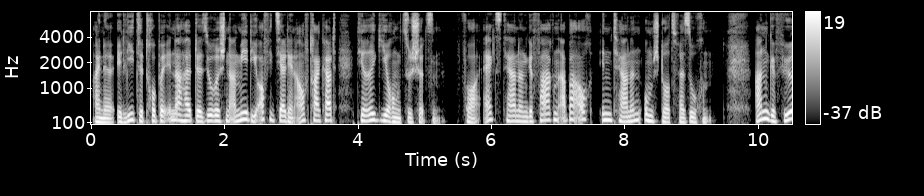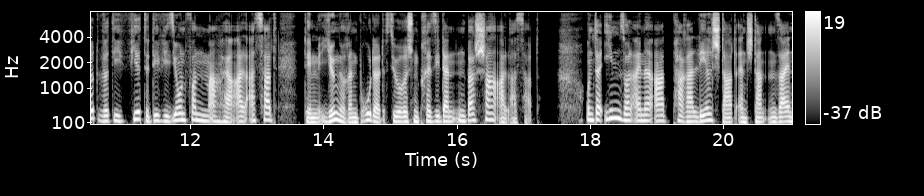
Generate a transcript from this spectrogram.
eine Elitetruppe innerhalb der syrischen Armee, die offiziell den Auftrag hat, die Regierung zu schützen. Vor externen Gefahren, aber auch internen Umsturzversuchen. Angeführt wird die vierte Division von Maher al-Assad, dem jüngeren Bruder des syrischen Präsidenten Bashar al-Assad. Unter ihm soll eine Art Parallelstaat entstanden sein,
